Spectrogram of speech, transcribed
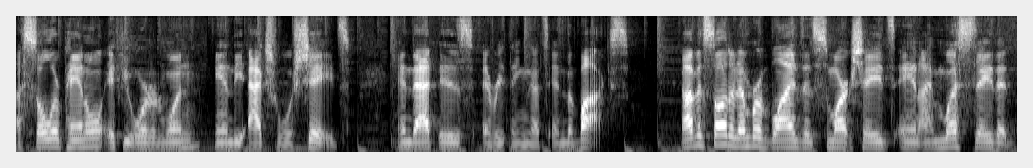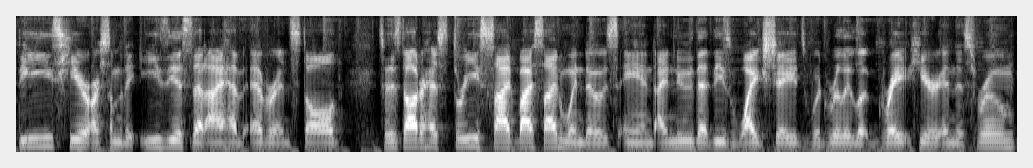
a solar panel if you ordered one, and the actual shades. And that is everything that's in the box. Now, I've installed a number of blinds and smart shades, and I must say that these here are some of the easiest that I have ever installed. So his daughter has three side-by-side -side windows and I knew that these white shades would really look great here in this room.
